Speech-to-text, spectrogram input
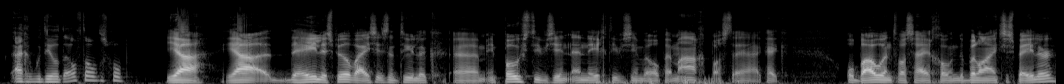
eigenlijk moet heel het elftal op de schop. Ja, ja, de hele speelwijze is natuurlijk um, in positieve zin en negatieve zin wel op hem aangepast. Hè. Kijk, opbouwend was hij gewoon de belangrijkste speler.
